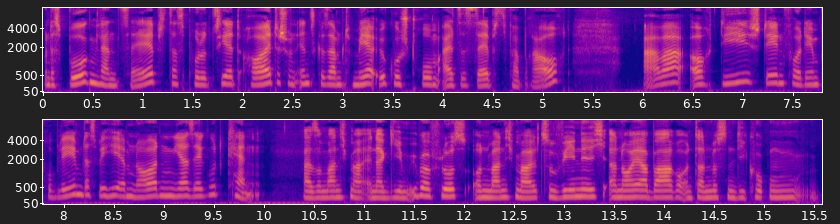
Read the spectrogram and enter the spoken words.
Und das Burgenland selbst, das produziert heute schon insgesamt mehr Ökostrom, als es selbst verbraucht. Aber auch die stehen vor dem Problem, das wir hier im Norden ja sehr gut kennen. Also manchmal Energie im Überfluss und manchmal zu wenig Erneuerbare und dann müssen die gucken,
